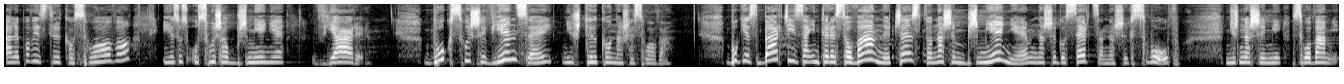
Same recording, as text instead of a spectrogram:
ale powiedz tylko słowo i Jezus usłyszał brzmienie wiary. Bóg słyszy więcej niż tylko nasze słowa. Bóg jest bardziej zainteresowany często naszym brzmieniem naszego serca, naszych słów, niż naszymi słowami.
